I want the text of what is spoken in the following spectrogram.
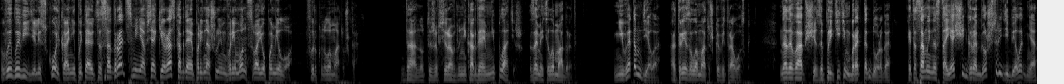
Вы бы видели, сколько они пытаются содрать с меня всякий раз, когда я приношу им в ремонт свое помело, — фыркнула матушка. — Да, но ты же все равно никогда им не платишь, — заметила Магрот. — Не в этом дело, — отрезала матушка-ветровоск. Надо вообще запретить им брать так дорого. Это самый настоящий грабеж среди бела дня.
